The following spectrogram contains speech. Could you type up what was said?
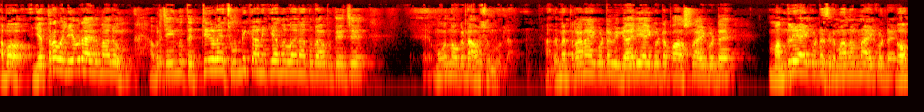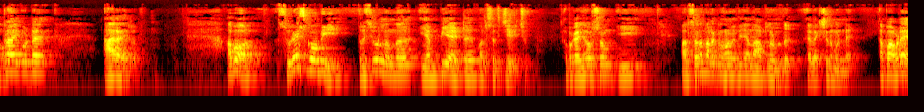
അപ്പോ എത്ര വലിയവരായിരുന്നാലും അവർ ചെയ്യുന്ന തെറ്റുകളെ ചൂണ്ടിക്കാണിക്കുക എന്നുള്ളതിനകത്ത് വേറെ പ്രത്യേകിച്ച് മുഖം നോക്കേണ്ട ആവശ്യമൊന്നുമില്ല. അത് മെത്രാനായിക്കോട്ടെ വികാരി ആയിക്കോട്ടെ പാസ്റ്റർ ആയിക്കോട്ടെ മന്ത്രി ആയിക്കോട്ടെ സിനിമാ നടനായിക്കോട്ടെ ഡോക്ടർ ആയിക്കോട്ടെ ആരായാലും. അപ്പോൾ സുരേഷ് ഗോപി തൃശൂരിൽ നിന്ന് എം പി ആയിട്ട് മത്സരിച്ച് ജയിച്ചു. അപ്പൊ കഴിഞ്ഞ വർഷം ഈ മത്സരം നടക്കുന്ന സമയത്ത് ഞാൻ നാട്ടിലുണ്ട് ഇലക്ഷന് മുന്നേ. അപ്പോൾ അവിടെ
